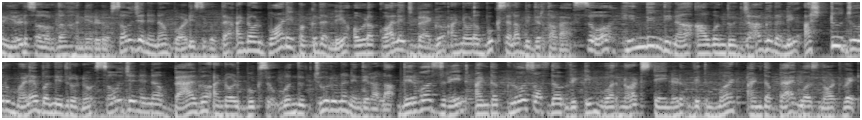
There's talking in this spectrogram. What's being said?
ಡಿಸೆಂಬರ್ ಎರಡ್ ಸಾವಿರದ ಹನ್ನೆರಡು ಸೌಜನ್ಯನ ಬಾಡಿ ಸಿಗುತ್ತೆ ಅಂಡ್ ಅವಳ ಬಾಡಿ ಪಕ್ಕದಲ್ಲಿ ಅವಳ ಕಾಲೇಜ್ ಬ್ಯಾಗ್ ಅಂಡ್ ಅವಳ ಬುಕ್ಸ್ ಎಲ್ಲ ಬಿದ್ದಿರ್ತವೆ. ಸೊ ಹಿಂದಿನ ದಿನ ಆ ಒಂದು ಜಾಗದಲ್ಲಿ ಅಷ್ಟು ಜೋರು ಮಳೆ ಬಂದಿದ್ರು ಸೌಜನ್ಯನ ಬ್ಯಾಗ್ ಅಂಡ್ ಅವಳ ಬುಕ್ಸ್ ಒಂದು ಚೂರುನ ನಿಂದಿರಲ್ಲ. There was rain and the clothes of the victim were not stained with mud and the bag was not wet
